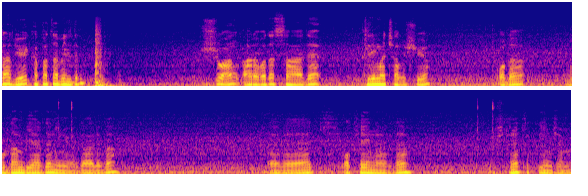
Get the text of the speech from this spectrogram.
Radyoyu kapatabildim. Şu an arabada sade klima çalışıyor. O da buradan bir yerden iniyor galiba. Evet. Okey nerede? Üstüne tıklayınca mı?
